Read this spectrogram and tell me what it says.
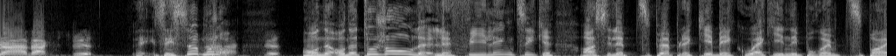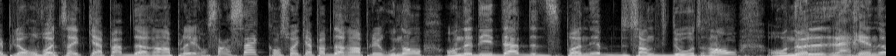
j'embarque tout de suite. C'est ça, moi, on, a, on a toujours le, le feeling, tu sais, que ah, c'est le petit peuple québécois qui est né pour un petit pain, puis là, on va être capable de remplir. On s'en sac qu'on soit capable de remplir ou non. On a des dates de disponibles du centre Vidéotron, on a l'aréna.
